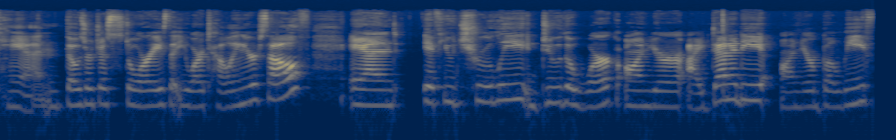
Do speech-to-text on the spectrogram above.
can. Those are just stories that you are telling yourself and if you truly do the work on your identity, on your belief,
